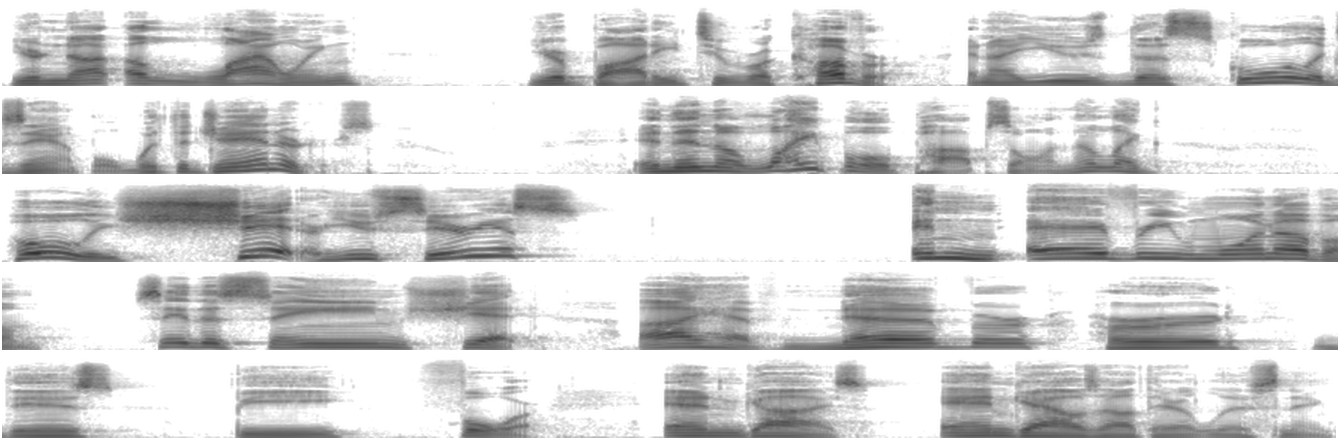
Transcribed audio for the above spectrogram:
You're not allowing your body to recover. And I used the school example with the janitors. And then the light bulb pops on. They're like, holy shit, are you serious? And every one of them say the same shit. I have never heard this before. And guys and gals out there listening,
